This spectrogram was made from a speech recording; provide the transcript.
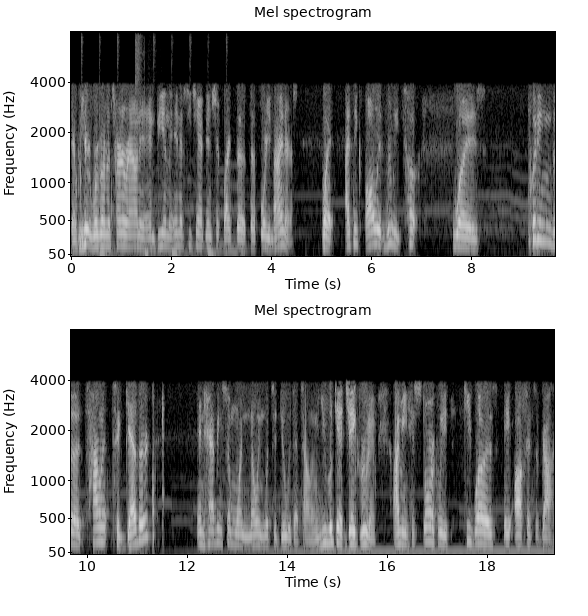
that we're, we're going to turn around and, and be in the NFC Championship like the, the 49ers. But I think all it really took was putting the talent together and having someone knowing what to do with that talent. When you look at Jay Gruden, I mean, historically, he was a offensive guy.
